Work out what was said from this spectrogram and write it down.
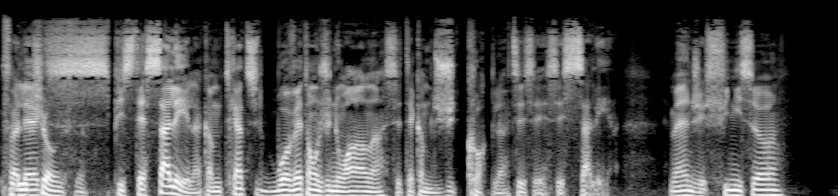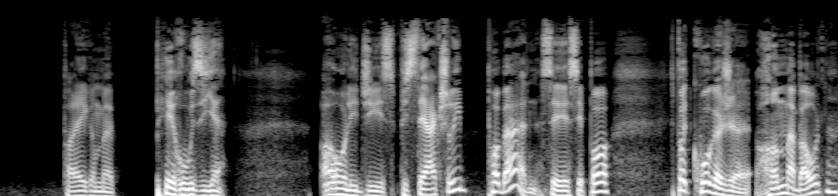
fallait que- chunks, puis c'était salé, là, comme quand tu boivais ton jus noir, là, c'était comme du jus de coque, là, tu sais, c'est, salé. là. Man, j'ai fini ça, pareil comme un pérousien. Holy jeez. Puis c'était actually pas bad. C'est, c'est pas, c'est pas de quoi que je hum about, là.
